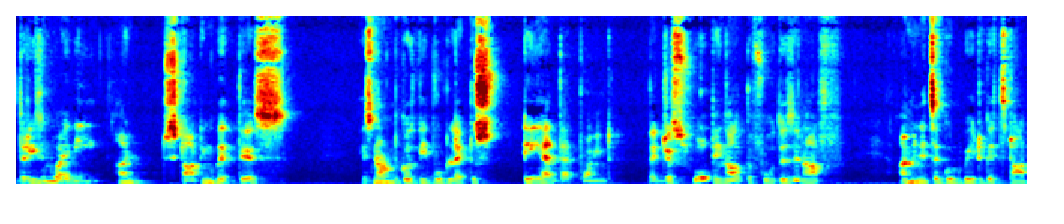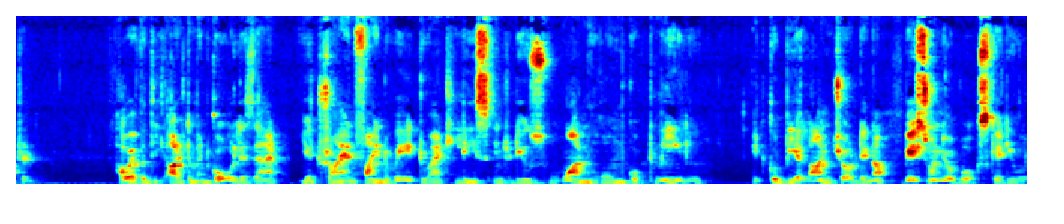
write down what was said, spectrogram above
the reason why we are starting with this is not because we would like to stay at that point, that just swapping out the food is enough. I mean, it's a good way to get started. However, the ultimate goal is that you try and find a way to at least introduce one home cooked meal. It could be a lunch or dinner based on your work schedule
